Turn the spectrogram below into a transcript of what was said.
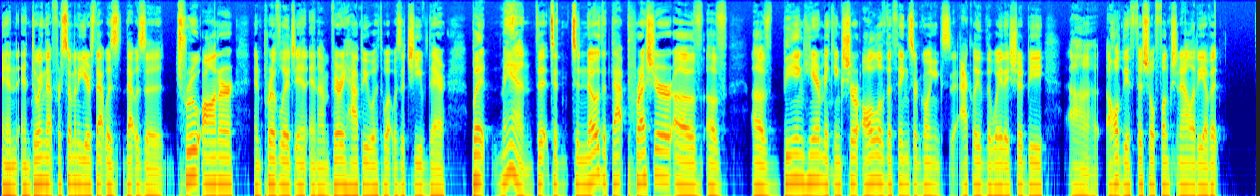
and and doing that for so many years that was that was a true honor and privilege and, and i'm very happy with what was achieved there but man the, to to know that that pressure of of of being here making sure all of the things are going exactly the way they should be uh, all the official functionality of it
